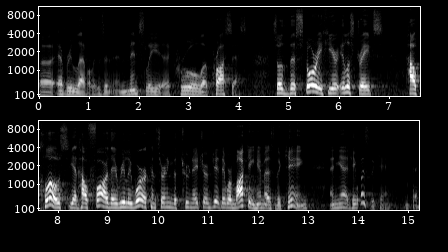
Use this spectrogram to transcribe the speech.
uh, every level. It was an immensely uh, cruel uh, process. So the story here illustrates how close, yet how far they really were concerning the true nature of Jesus. They were mocking him as the king, and yet he was the king. Okay?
